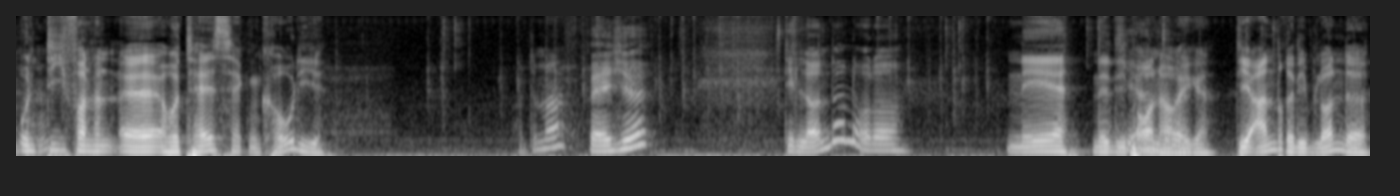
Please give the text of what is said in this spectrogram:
Und die von äh, Hotel Second Cody. Warte mal. Welche? Die London oder? Nee, nee, die, Die braunhaarige. Die andere, die blonde.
